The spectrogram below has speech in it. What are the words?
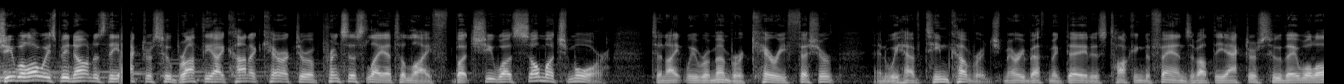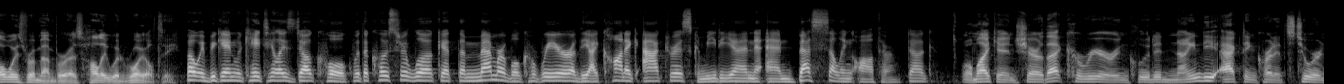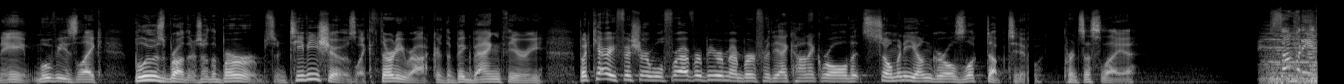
She will always be known as the actress who brought the iconic character of Princess Leia to life, but she was so much more. Tonight we remember Carrie Fisher, and we have team coverage. Mary Beth McDade is talking to fans about the actors who they will always remember as Hollywood royalty. But we begin with KTLA's Doug Kolk with a closer look at the memorable career of the iconic actress, comedian, and best-selling author. Doug? Well, Micah and Cher, that career included 90 acting credits to her name. Movies like Blues Brothers or The Burbs, and TV shows like 30 Rock or The Big Bang Theory. But Carrie Fisher will forever be remembered for the iconic role that so many young girls looked up to, Princess Leia. Somebody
